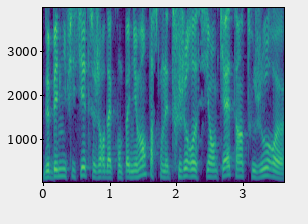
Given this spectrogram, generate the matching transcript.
de bénéficier de ce genre d'accompagnement parce qu'on est toujours aussi en quête, hein, toujours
